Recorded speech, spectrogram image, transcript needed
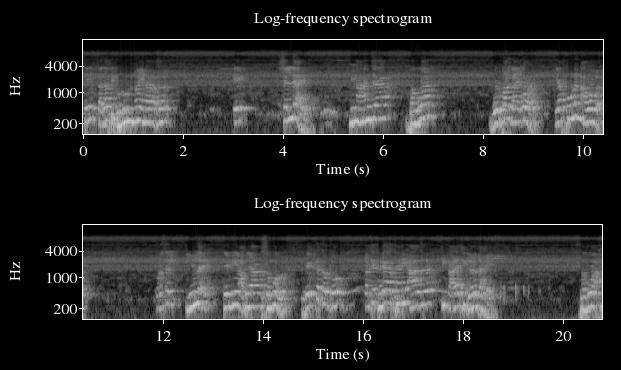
ते कदापि भरून न येणार असं शल्य आहे. मी नानांच्या भगवान गोपाळ गायकवाड या पूर्ण नावावर थोडंसं लिहिलंय ते मी आपल्यासमोर व्यक्त करतो. तर ते खऱ्या अर्थाने आज ती काळाची गरज आहे. भगवान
